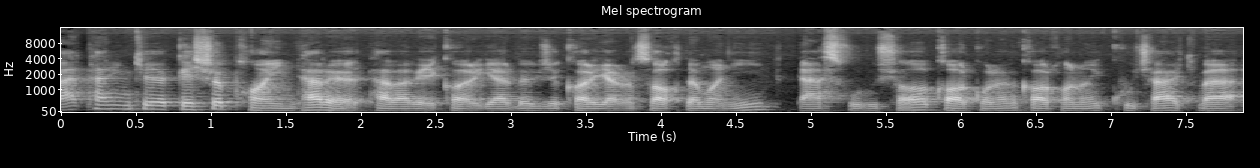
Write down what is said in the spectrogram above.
بدتر اینکه قشر پایینتر طبقه کارگر به ویژه کارگران ساختمانی دستفروش ها کارکنان کارخانه های کوچک و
